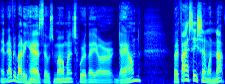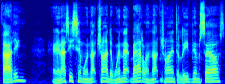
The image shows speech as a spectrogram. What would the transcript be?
and everybody has those moments where they are down. But if I see someone not fighting, and I see someone not trying to win that battle and not trying to lead themselves,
